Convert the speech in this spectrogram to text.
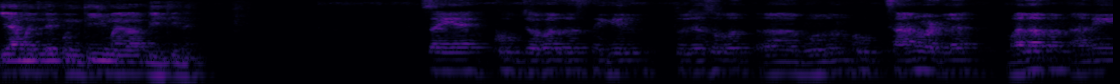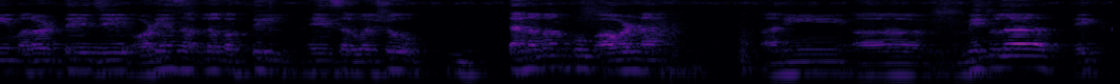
यामधले कोणतीही मला भीती नाही. सही आहे खूप जबरदस्त निघेल. तुझ्यासोबत बोलून खूप छान वाटलं. मला पण आणि मला वाटते जे ऑडियन्स आपलं बघतील हे सर्व शो त्यांना पण खूप आवडणार. आणि मी तुला एक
